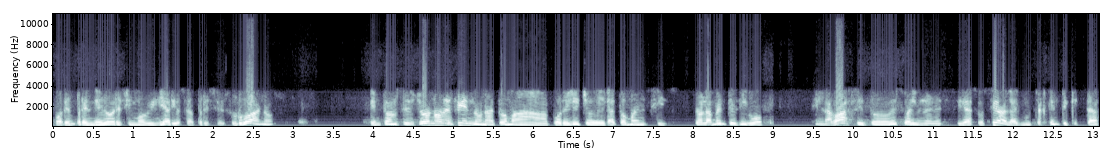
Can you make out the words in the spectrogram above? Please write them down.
por emprendedores inmobiliarios a precios urbanos. Entonces yo no defiendo una toma por el hecho de la toma en sí, solamente digo, en la base todo eso hay una necesidad social, hay mucha gente que está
